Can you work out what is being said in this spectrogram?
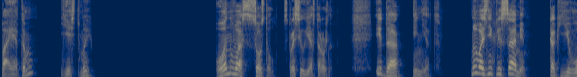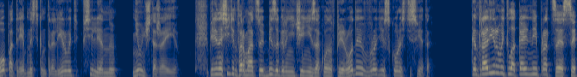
Поэтому есть мы». «Он вас создал?» — спросил я осторожно. «И да, и нет. Мы возникли сами, как его потребность контролировать Вселенную, не уничтожая ее. Переносить информацию без ограничений законов природы, вроде скорости света. Контролировать локальные процессы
